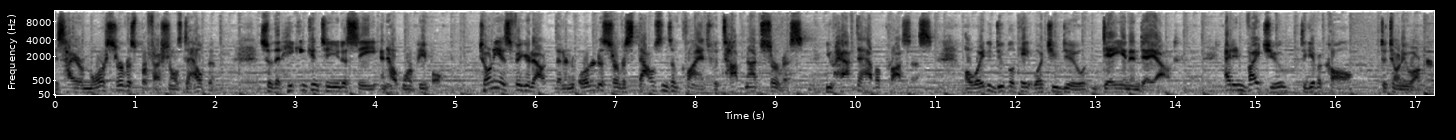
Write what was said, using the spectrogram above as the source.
is hire more service professionals to help him so that he can continue to see and help more people. Tony has figured out that in order to service thousands of clients with top notch service, you have to have a process, a way to duplicate what you do day in and day out. I'd invite you to give a call to Tony Walker.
